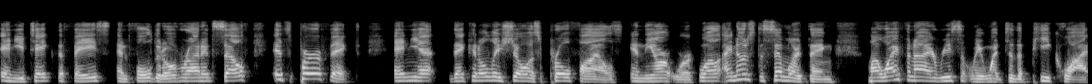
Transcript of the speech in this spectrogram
and you take the face and fold it over on itself, it's perfect. And yet they can only show us profiles in the artwork. Well, I noticed a similar thing. My wife and I recently went to the Pequot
